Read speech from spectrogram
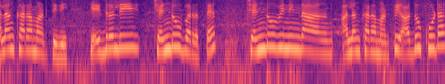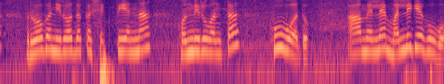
ಅಲಂಕಾರ ಮಾಡ್ತೀವಿ. ಇದರಲ್ಲಿ ಚೆಂಡು ಬರುತ್ತೆ. ಚೆಂಡು ಹೂವಿನಿಂದ ಅಲಂಕಾರ ಮಾಡ್ತೀವಿ. ಅದು ಕೂಡ ರೋಗ ನಿರೋಧಕ ಶಕ್ತಿಯನ್ನು ಹೊಂದಿರುವಂಥ ಹೂವು ಅದು. ಆಮೇಲೆ ಮಲ್ಲಿಗೆ ಹೂವು.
